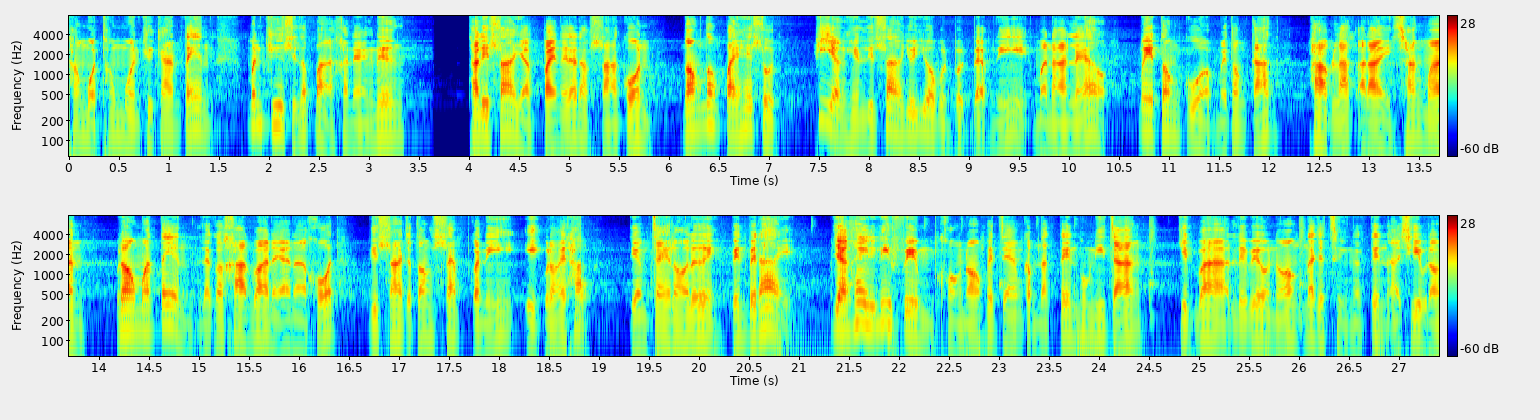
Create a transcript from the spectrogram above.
ทั้งหมดทั้งมวลคือการเต้น มันคือศิลปะแขนงหนึ่งถ้าลิซ่าอยากไปในระดับสากล น้องต้องไปให้สุด พี่ยังเห็นลิซ่ายั่วๆบทๆแบบนี้มานานแล้ว ไม่ต้องกลัวไม่ต้องกัก ภาพลักษณ์อะไรช่างมัน เรามาเต้นแล้วก็คาดว่าในอนาคตลิซ่าจะต้องแซ่บกว่านี้อีกร้อยเท่า เตรียมใจรอเลย เป็นไปได้ อยากให้ลิลลี่ฟิล์มของน้องไปแจมกับนักเต้นพวกนี้จัง คิดว่าเลเวลน้องน่าจะถึงนักเต้นอาชีพเหล่า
